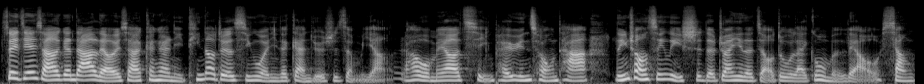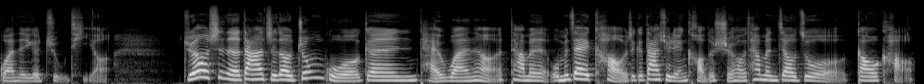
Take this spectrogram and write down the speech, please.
所以今天想要跟大家聊一下，看看你听到这个新闻，你的感觉是怎么样。然后我们要请培云从他临床心理师的专业的角度来跟我们聊相关的一个主题哦。主要是呢，大家知道中国跟台湾哈，他们我们在考这个大学联考的时候，他们叫做高考。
